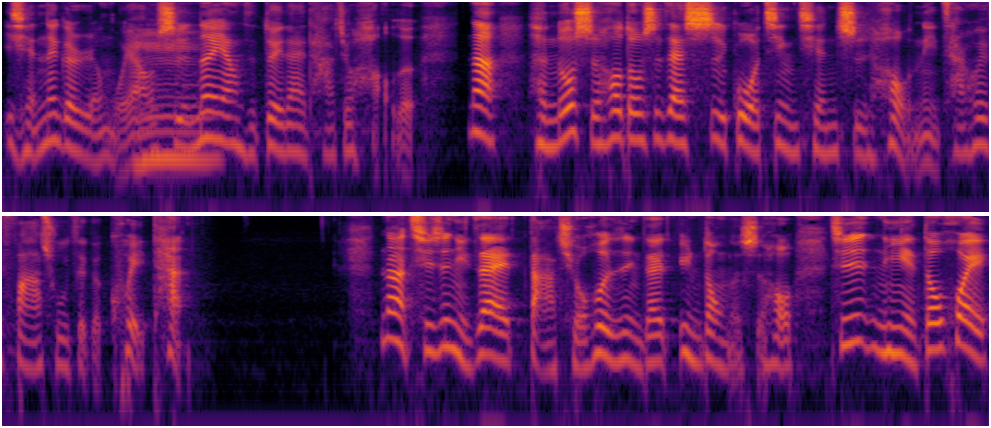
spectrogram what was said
以前那个人我要是那样子对待他就好了。嗯、那很多时候都是在事过境迁之后，你才会发出这个窥探。那其实你在打球或者是你在运动的时候，其实你也都会。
